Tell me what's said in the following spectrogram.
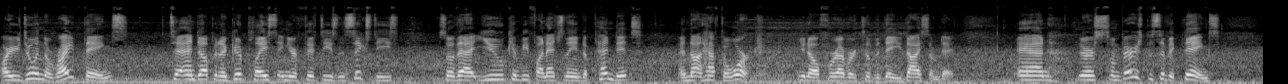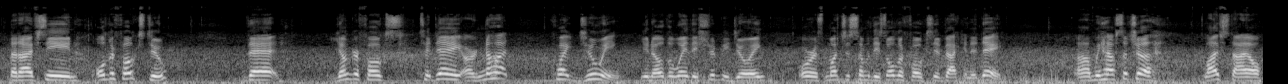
are you doing the right things to end up in a good place in your 50s and 60s so that you can be financially independent and not have to work, you know, forever till the day you die someday. And there's some very specific things that I've seen older folks do that younger folks today are not quite doing, you know, the way they should be doing, or as much as some of these older folks did back in the day. Um, we have such a lifestyle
